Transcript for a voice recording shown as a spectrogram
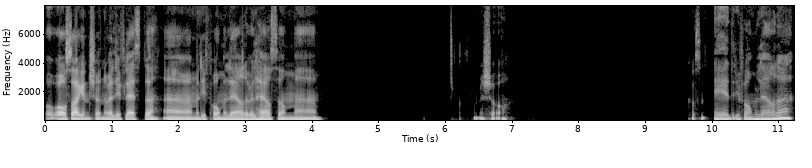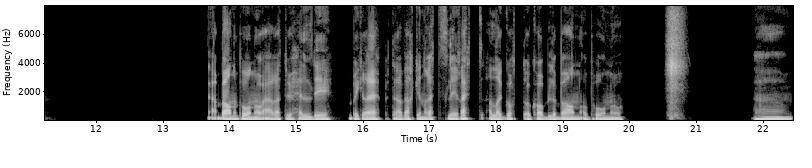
årsaken skjønner vel de fleste, eh, men de formulerer det vel her som eh, Skal vi se Hvordan er det de formulerer det? Ja, barneporno er et uheldig begrep, det er verken rettslig rett eller godt å koble barn og porno. Uh,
